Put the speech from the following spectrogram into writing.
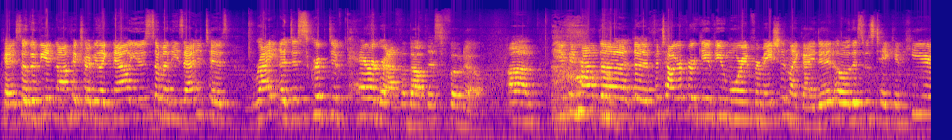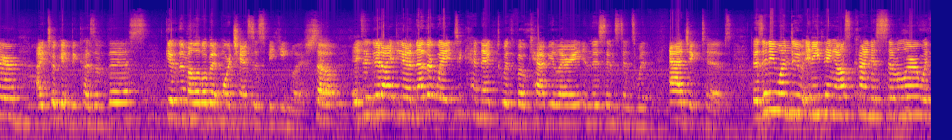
Okay, so the Vietnam picture, I'd be like, now use some of these adjectives, write a descriptive paragraph about this photo. Um, you can have the, the photographer give you more information like I did. Oh, this was taken here. I took it because of this give them a little bit more chance to speak English. So it's a good idea. Another way to connect with vocabulary, in this instance with adjectives. Does anyone do anything else kind of similar with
